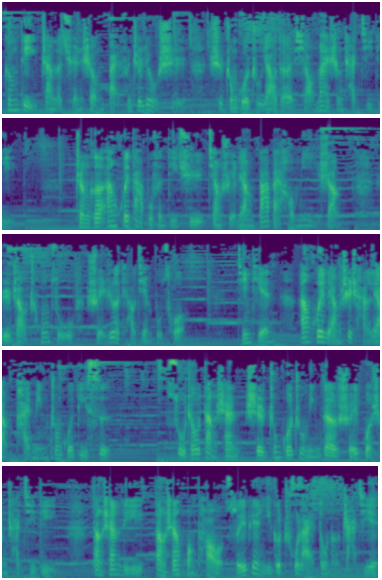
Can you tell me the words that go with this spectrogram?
耕地占了全省百分之六十，是中国主要的小麦生产基地。整个安徽大部分地区降水量八百毫米以上，日照充足，水热条件不错。今天，安徽粮食产量排名中国第四。宿州砀山是中国著名的水果生产基地，砀山梨、砀山黄桃随便一个出来都能炸街。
